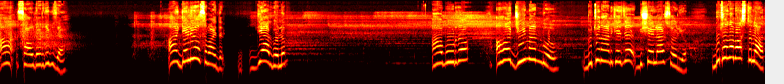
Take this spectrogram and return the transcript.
Aa saldırdı bize. Aa geliyor Spider. Diğer bölüm. Aa burada. Aha G-Man bu. Bütün herkese bir şeyler söylüyor. Butona bastılar.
